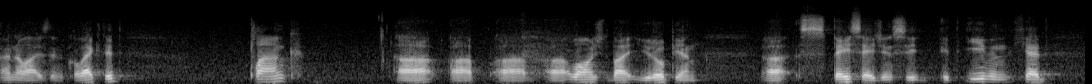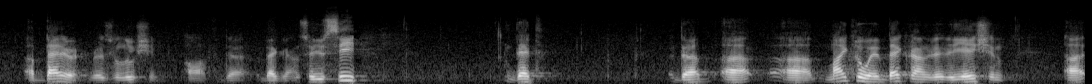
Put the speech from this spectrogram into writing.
analyzed and collected, Planck, uh, uh, uh, uh launched by European uh, Space Agency, it even had a better resolution of the background. So you see that the uh, microwave background radiation uh,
